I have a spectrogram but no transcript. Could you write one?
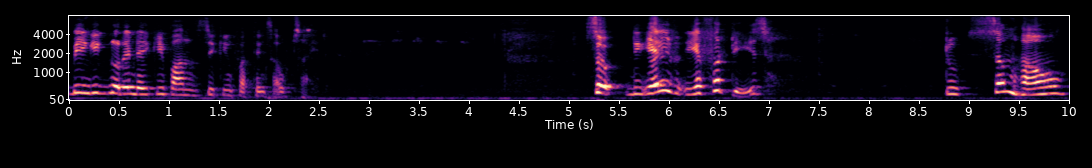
being ignorant, I keep on seeking for things outside. So, the effort is to somehow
